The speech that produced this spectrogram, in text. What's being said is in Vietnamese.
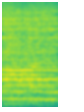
on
